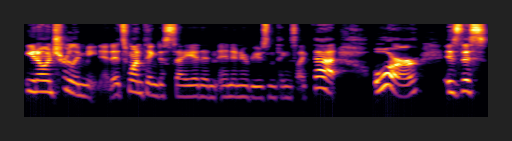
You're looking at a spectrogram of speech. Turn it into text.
You know, and truly mean it. It's one thing to say it in, in interviews and things like that, or is this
